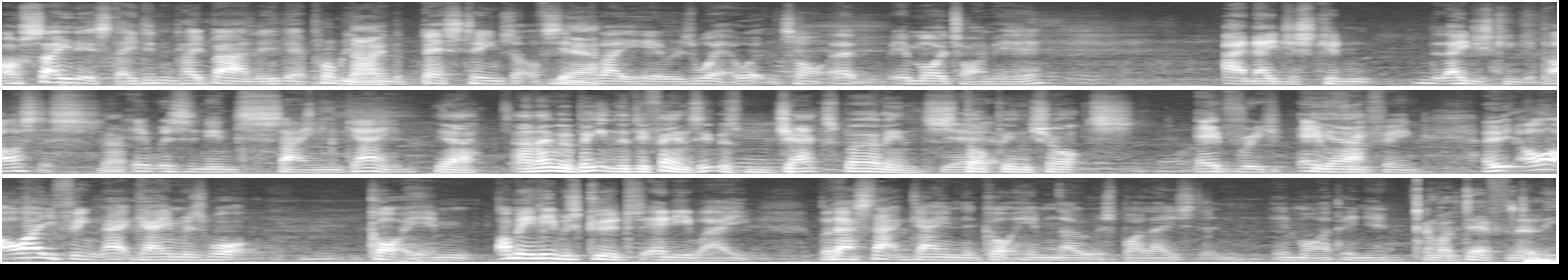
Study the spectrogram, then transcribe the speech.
will say this: they didn't play badly. They're probably No. one of the best teams that I've seen play here as well at the time in my time here. And they just couldn't. They just couldn't get past us. No. It was an insane game. Yeah, and they were beating the defence. It was Jack Sperling Yeah. stopping shots. every everything. I, I think that game was what got him. I mean, he was good anyway, but that's that game that got him noticed by Leiston, in my opinion. Oh, definitely.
